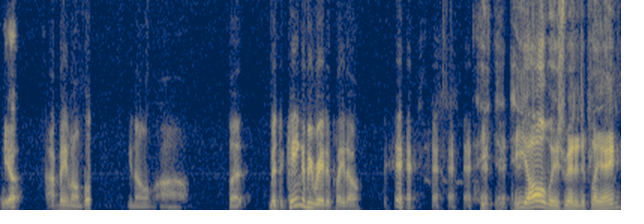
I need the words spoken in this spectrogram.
Yep. I blame it on both, you know. Um, but Mr. King will be ready to play though. He he always ready to play, ain't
